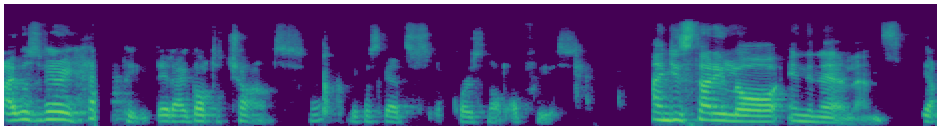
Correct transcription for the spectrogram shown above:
I was very happy that I got a chance because that's, of course, not obvious. And you study law in the Netherlands? Yeah.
